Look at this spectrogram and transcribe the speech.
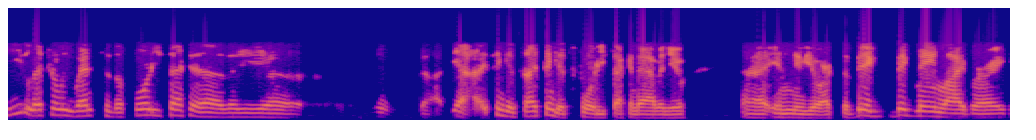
he literally went to the 42nd, uh, the uh, God, yeah, I think it's I think it's 42nd Avenue uh, in New York, the big big main library.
